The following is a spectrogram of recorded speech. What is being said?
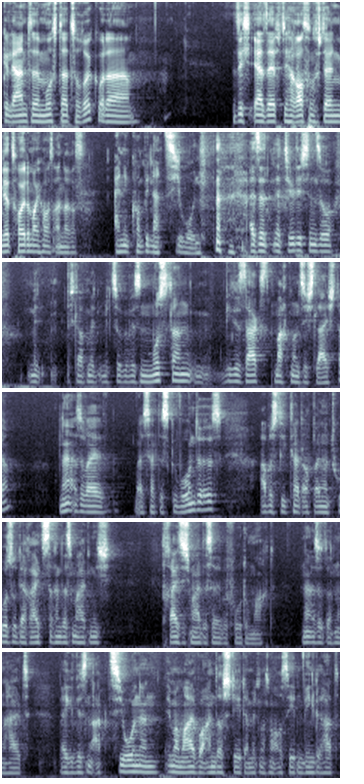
gelernte Muster zurück oder sich eher selbst die Herausforderung stellen, jetzt heute mache ich mal was anderes? Eine Kombination. also natürlich sind so mit, ich glaube, mit, mit so gewissen Mustern, wie du sagst, macht man sich leichter. Ne? Also weil, weil es halt das Gewohnte ist. Aber es liegt halt auch bei Natur so der Reiz darin, dass man halt nicht 30 Mal dasselbe Foto macht. Ne? Also dass man halt bei gewissen Aktionen immer mal woanders steht, damit man es mal aus jedem Winkel hat.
